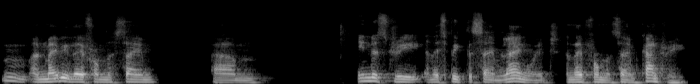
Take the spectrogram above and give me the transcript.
hmm, and maybe they're from the same um, industry and they speak the same language and they're from the same country.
